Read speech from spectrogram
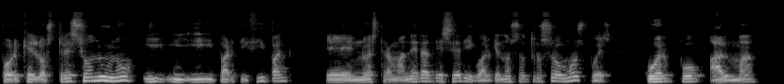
porque los tres son uno y, participan en nuestra manera de ser, igual que nosotros somos, pues cuerpo, alma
